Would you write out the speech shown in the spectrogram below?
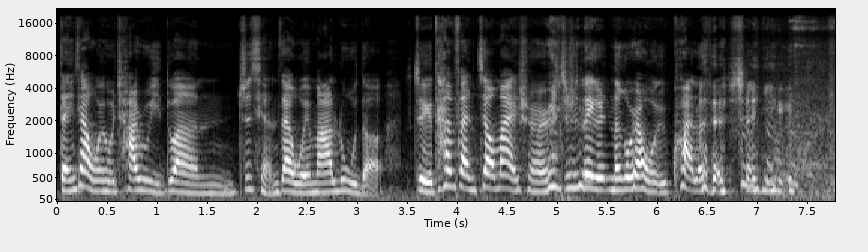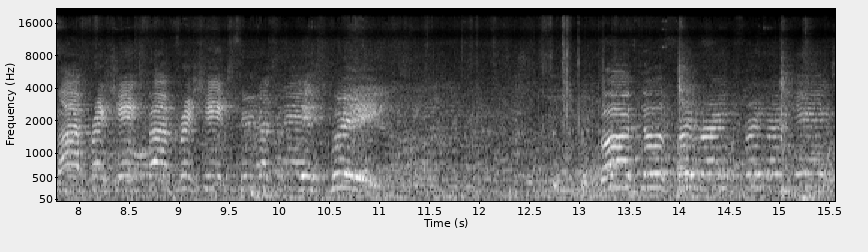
等一下我也会插入一段之前在维妈录的这个摊贩叫卖声，就是那个能够让我快乐的声音。Five fresh eggs, five fresh eggs, two dozen eggs, please. Five dollar free range, free range eggs.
